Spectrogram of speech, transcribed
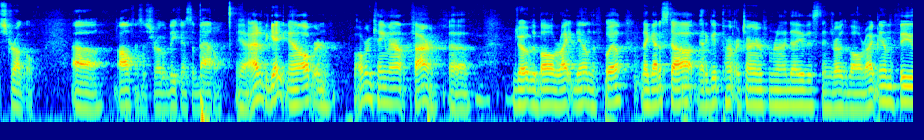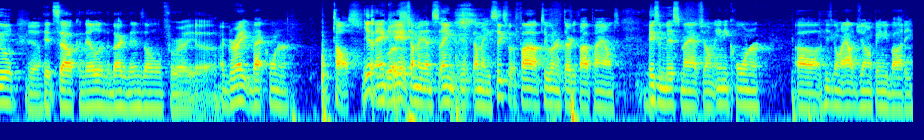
struggle, uh, offensive struggle, defensive battle. Yeah, out of the gate now, Auburn Auburn came out firing. Uh, drove the ball right down the well. They got a stop, got a good punt return from Ryan Davis, then drove the ball right down the field. Yeah. Hit Sal Cannella in the back of the end zone for a. Uh, A great back corner toss. Yeah, and catch. I mean, that's. I mean, six foot five, two hundred thirty five pounds. He's a mismatch on any corner. Uh, he's going to out jump anybody.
